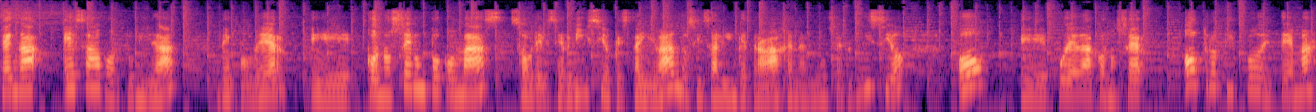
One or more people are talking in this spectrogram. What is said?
tenga esa oportunidad de poder eh, conocer un poco más sobre el servicio que está llevando, si es alguien que trabaja en algún servicio, o eh, pueda conocer otro tipo de temas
